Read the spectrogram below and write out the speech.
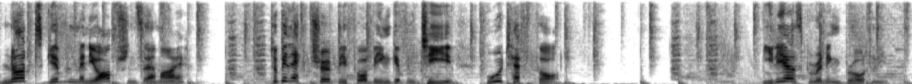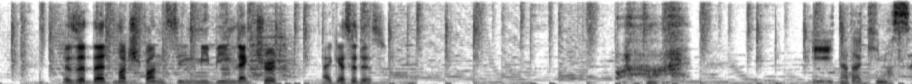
Not given many options, am I? To be lectured before being given tea, Who would have thought? Ilya is grinning broadly. Is it that much fun seeing me being lectured? I guess it is. Itadakimasu.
